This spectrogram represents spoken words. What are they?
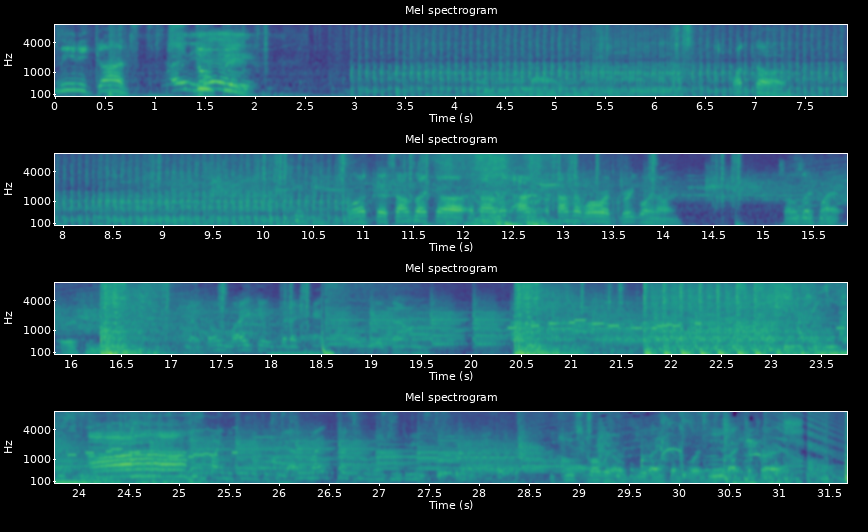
Mini guns. Stupid. What the? What the? Sounds like uh, it sounds like uh, it sounds like World War Three going on. Sounds like my air I don't like it, but I can't slow it down. Ah! Wheel. Do you like to What do you like to?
